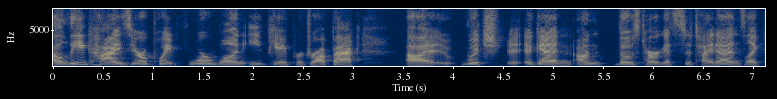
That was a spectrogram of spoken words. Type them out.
a league high 0.41 EPA per dropback uh, which again on those targets to tight ends, like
